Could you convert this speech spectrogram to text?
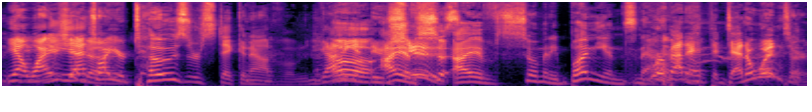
Yeah, why? You that's why your toes are sticking out of them. You gotta Oh, get new I have shoes. So, I have so many bunions now. We're about to hit the dead of winter.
